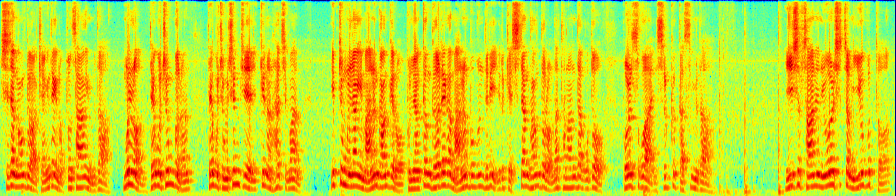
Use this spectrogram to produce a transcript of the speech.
시장 강도가 굉장히 높은 상황입니다. 물론 대구 중부는 대구 중심지에 있기는 하지만 입주 물량이 많은 관계로 분양권 거래가 많은 부분들이 이렇게 시장 강도로 나타난다고도 볼 수가 있을 것 같습니다. 24년 6월 시점 이후부터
